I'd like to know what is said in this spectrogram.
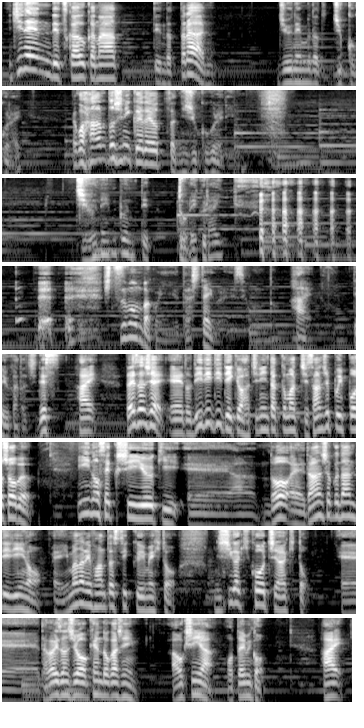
?1 年で使うかなっていうんだったら10年分だと10個ぐらい？これ半年に1回だよって言ったら20個ぐらいでいいの？10年分ってどれぐらい？質問箱に出したいぐらいですよ、本当はい。っていう形です。はい。第3試合、えっ、ー、と、DDT 提供8人タッグマッチ30分一方勝負。E のセクシー勇気、えー、えー、男色ダンディ D の、えー、今成ファンタスティック夢人、西垣コーチ秋人、えー、高木三四郎、剣道家臣、青木真也、堀田恵美子。はい。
